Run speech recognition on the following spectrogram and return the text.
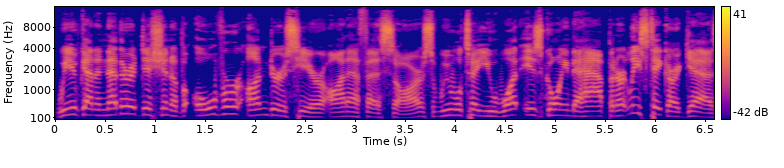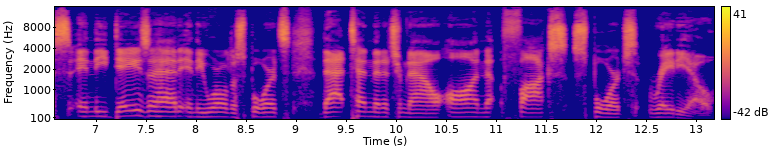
we've got another edition of Over Unders here on FSR. So we will tell you what is going to happen, or at least take our guess, in the days ahead in the world of sports. That 10 minutes from now on Fox Sports Radio.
